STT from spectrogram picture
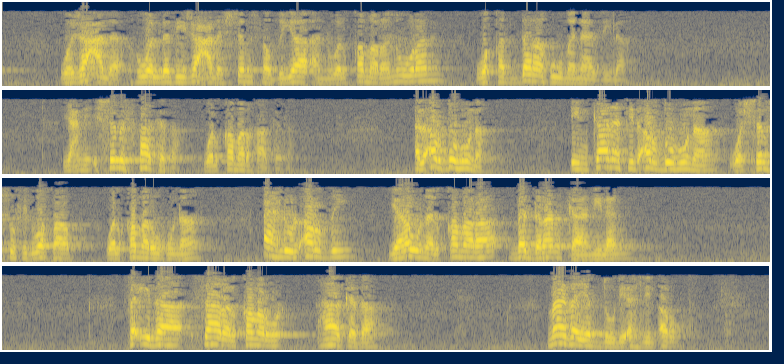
وجعل هو الذي جعل الشمس ضياء والقمر نورا وقدره منازلا. يعني الشمس هكذا والقمر هكذا. الأرض هنا. إن كانت الأرض هنا والشمس في الوسط والقمر هنا أهل الأرض يرون القمر بدرا كاملا. فإذا سار القمر هكذا ماذا يبدو لأهل الأرض؟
